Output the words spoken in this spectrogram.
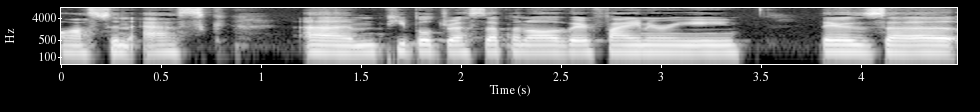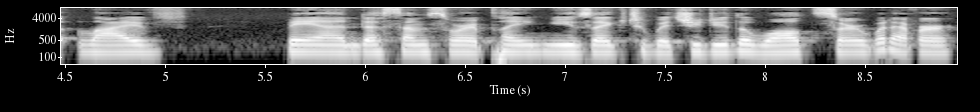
Austen esque. Um, people dress up in all of their finery. There's a live band of some sort playing music to which you do the waltz or whatever.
